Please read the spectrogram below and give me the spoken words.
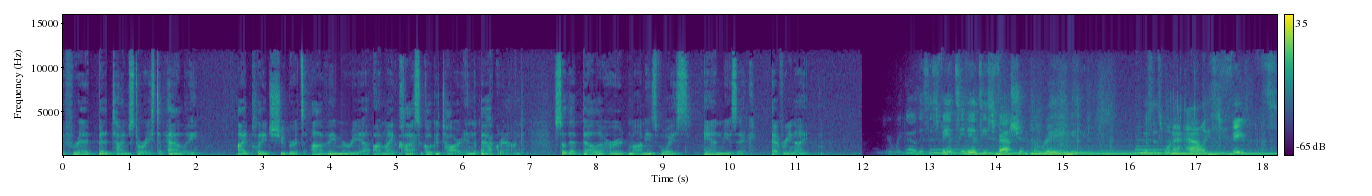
wife read bedtime stories to Allie, I played Schubert's Ave Maria on my classical guitar in the background so that Bella heard Mommy's voice and music every night. Here we go. This is Fancy Nancy's Fashion Parade. This is one of Allie's favorites.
